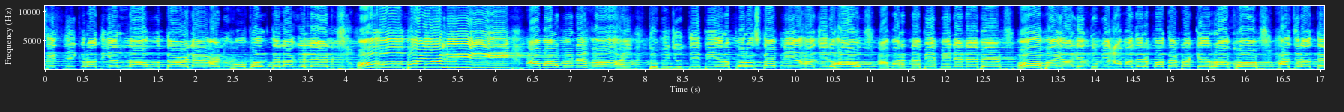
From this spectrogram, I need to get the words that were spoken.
সিদ্দিক রাদিয়াল্লাহু তাআলা আনহু বলতে লাগলেন, ও ভাই আলী, আমার মনে হয় তুমি যদি বিয়ের প্রস্তাব নিয়ে হাজির হও, আমার নবী মেনে নেবে। ও ভাই আলী, তুমি আমাদের কথাটাকে রাখো। হাজরাতে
